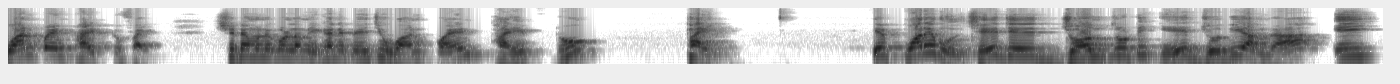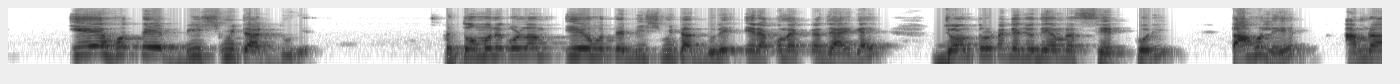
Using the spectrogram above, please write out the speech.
one point five two five সেটা মনে করলাম এখানে পেয়েছি one point five two five এর পরে বলছে যে যন্ত্রটিকে যদি আমরা এই এ হতে বিশ মিটার দূরে, তো মনে করলাম এ হতে বিশ মিটার দূরে এরকম একটা জায়গায় যন্ত্রটাকে যদি আমরা সেট করি, তাহলে আমরা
